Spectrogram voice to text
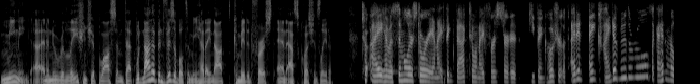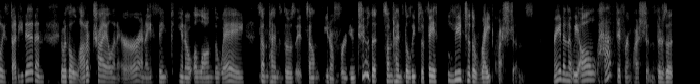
meaning uh, and a new relationship blossomed that would not have been visible to me had I not committed first and asked questions later. to, I have a similar story, and I think back to when I first started keeping kosher. Like I didn't, I kind of knew the rules. Like I hadn't really studied it, and it was a lot of trial and error. And I think you know along the way, sometimes those it sounds you know for you too that sometimes the leaps of faith lead to the right questions right and that we all have different questions there's a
